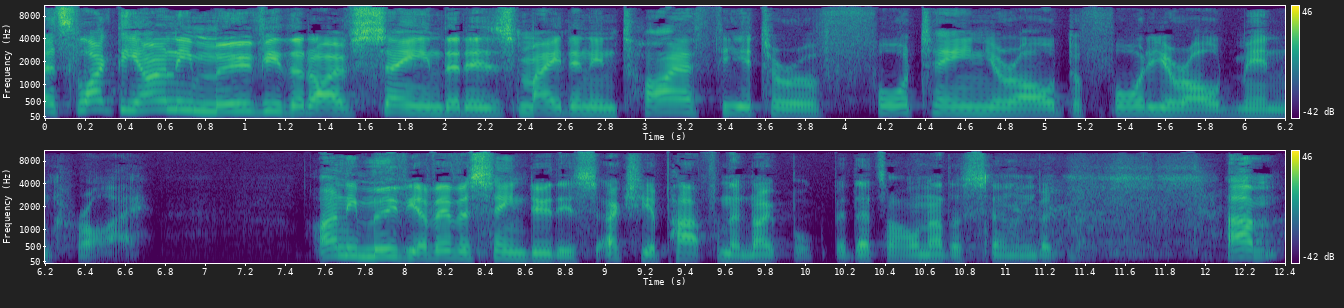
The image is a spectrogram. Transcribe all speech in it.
it's like the only movie that I've seen that has made an entire theatre of 14 year old to 40 year old men cry. Only movie I've ever seen do this, actually, apart from the notebook, but that's a whole other sermon. But um,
